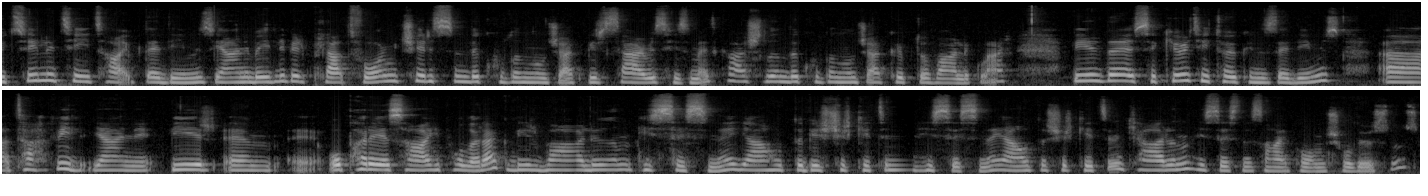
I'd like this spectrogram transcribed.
utility type dediğimiz yani belli bir platform içerisinde kullanılacak bir servis hizmet karşılığında kullanılacak kripto varlıklar. Bir de security tokens dediğimiz e, tahvil yani bir e, o paraya sahip olarak bir varlığın hissesine yahut da bir şirketin hissesine yahut da şirketin karının hissesine sahip olmuş oluyorsunuz.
